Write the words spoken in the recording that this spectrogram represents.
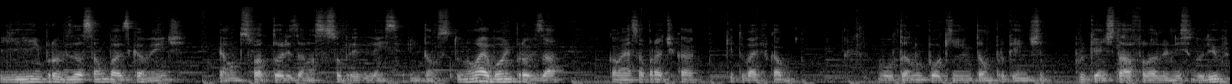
E improvisação basicamente é um dos fatores da nossa sobrevivência. Então se tu não é bom improvisar, começa a praticar que tu vai ficar bom. Voltando um pouquinho então pro que a gente pro que a gente estava falando no início do livro,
